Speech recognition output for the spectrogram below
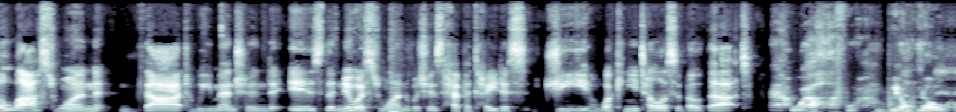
The last one that we mentioned is the newest one, which is hepatitis G. What can you tell us about that? Well, we don't know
